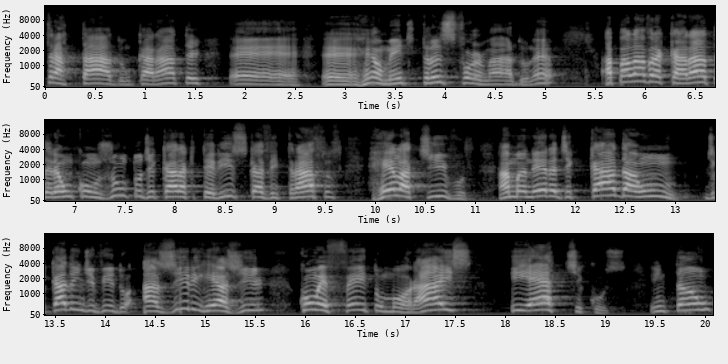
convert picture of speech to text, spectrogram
tratado, um caráter é, é, realmente transformado. Né? A palavra caráter é um conjunto de características e traços relativos à maneira de cada um, de cada indivíduo agir e reagir com efeitos morais e éticos. Então,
